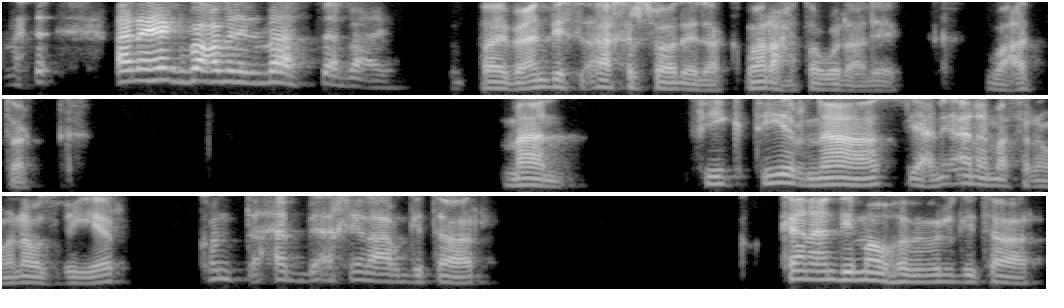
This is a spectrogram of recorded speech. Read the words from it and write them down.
أنا هيك بعمل الماث تبعي. طيب عندي آخر سؤال لك ما راح أطول عليك وعدتك. man في كتير ناس يعني أنا مثلا وأنا صغير كنت أحب يا أخي ألعب جيتار. كان عندي موهبة بالجيتار.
